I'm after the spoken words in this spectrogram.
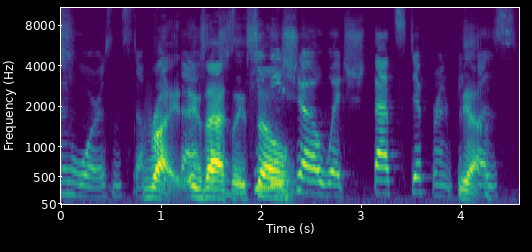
The Clone Wars and stuff. Right, like that, exactly. Which is a TV So- show, which that's different Yeah. because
